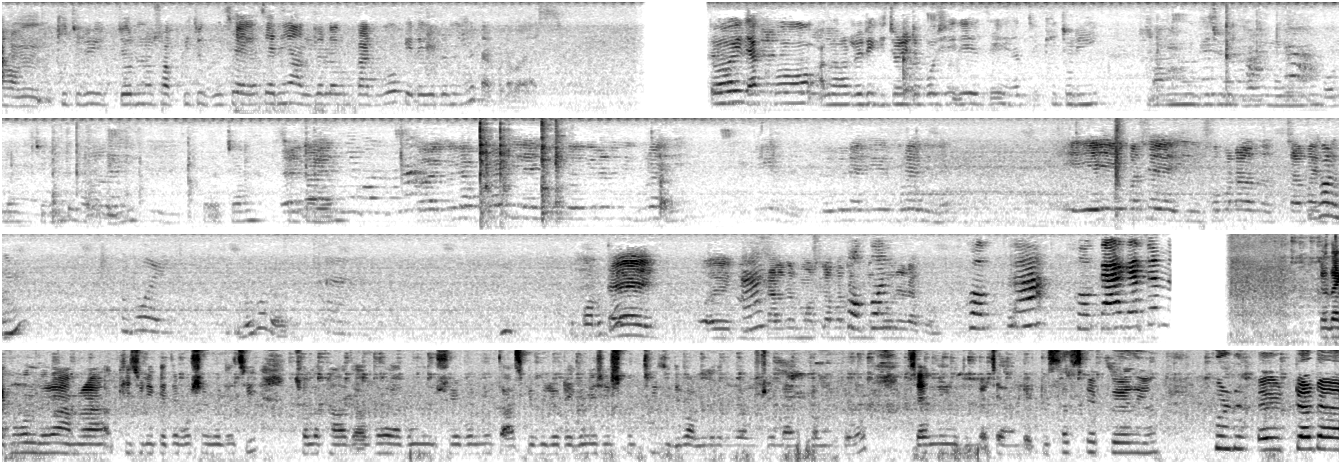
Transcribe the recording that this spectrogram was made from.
এখন খিচুড়ির জন্য সব কিছু গুছিয়ে গেছে নিয়ে আলু টালু এখন কাটবো কেটে কেটে নিয়ে তারপর আবার আসছি। তো এই দেখো আমি অলরেডি খিচুড়িটা বসিয়ে দিয়েছি হচ্ছে খিচুড়ি। মাম খিচুড়ি খাবে মাম বলল খিচুড়ি তো ভালো লাগে। তো চল তুমি? বই পড়ো? এই ওই কালকের মশলাপাতি করে রাখো। তো দেখো বন্ধুরা আমরা খিচুড়ি খেতে বসে পড়েছি চলো খাওয়া দাওয়া করে এখন শুয়ে পড়ব। তো আজকে ভিডিওটা এখানে শেষ করছি। যদি ভালো লাগে তাহলে অবশ্যই লাইক কমেন্ট করো। চ্যানেল নতুনটা চ্যানেলটা একটু সাবস্ক্রাইব করে দিও। টাটা!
